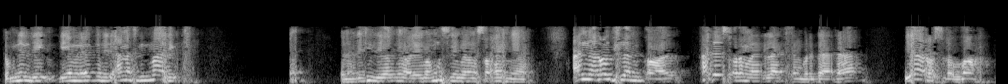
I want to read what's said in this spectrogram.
Kemudian dia melihatkan dari Anas bin Malik dan hadis ini diriwayatkan oleh Imam Muslim dalam sahihnya. Anna rajulan qal, ada seorang laki-laki yang berkata, "Ya Rasulullah,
